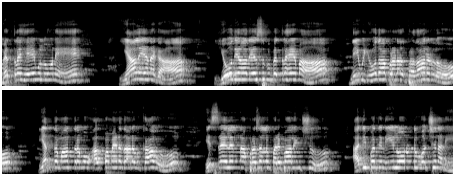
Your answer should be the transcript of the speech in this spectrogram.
బెత్లహేములోనే యాలయనగా యోదయా దేశపు బెత్లహేమ నీవు యోధా ప్రణ ప్రధానుల్లో ఎంత మాత్రము అల్పమైన దానవు కావు. ఇస్రాయేల్ నా ప్రజలను పరిపాలించు అధిపతి నీలో నుండి వచ్చునని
